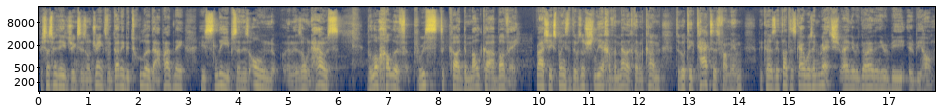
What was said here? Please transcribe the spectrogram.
V'shas he drinks his own drinks. V'gani betula da apadne. He sleeps in his own in his own house. V'lo chalif pristika demalka above. Rashi explains that there was no shliach of the melech that would come to go take taxes from him because they thought this guy wasn't rich, right? And he would go ahead and he would be it would be home.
